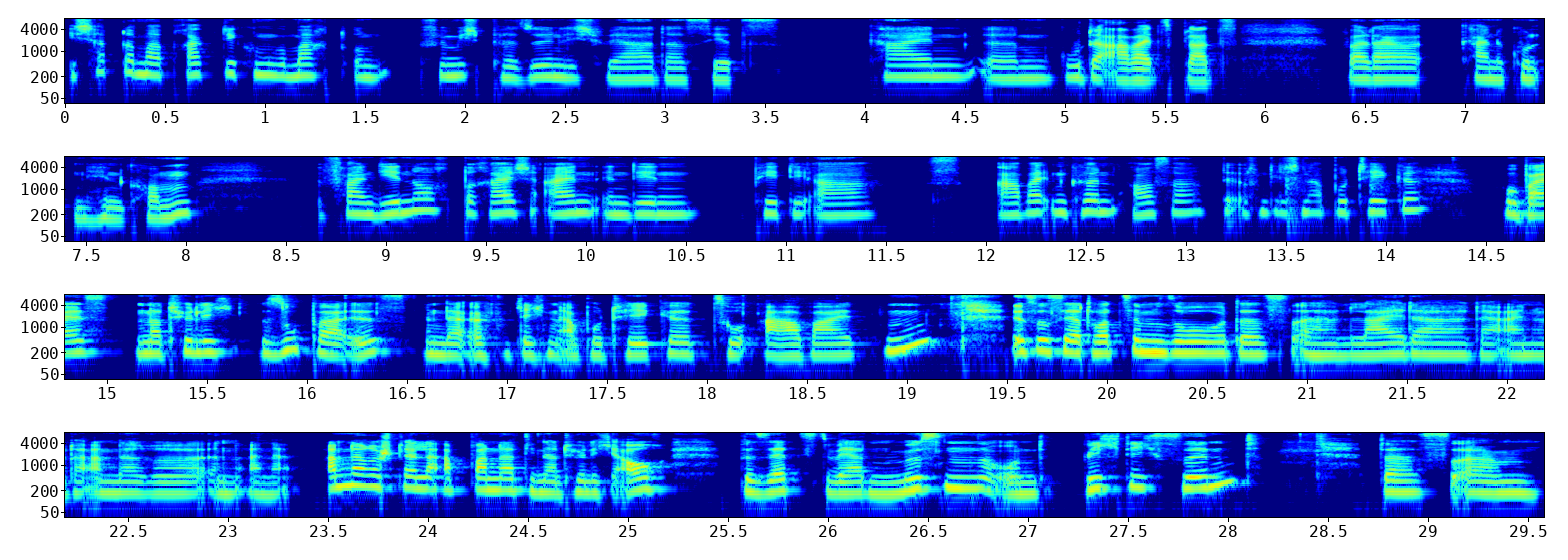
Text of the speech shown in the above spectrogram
Ich habe da mal Praktikum gemacht und für mich persönlich wäre das jetzt kein ähm, guter Arbeitsplatz, weil da keine Kunden hinkommen. Fallen dir noch Bereiche ein, in denen PTA arbeiten können, außer der öffentlichen Apotheke? Wobei es natürlich super ist, in der öffentlichen Apotheke zu arbeiten, ist es ja trotzdem so, dass äh, leider der ein oder andere in eine andere Stelle abwandert, die natürlich auch besetzt werden müssen und wichtig sind. Das, ähm,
